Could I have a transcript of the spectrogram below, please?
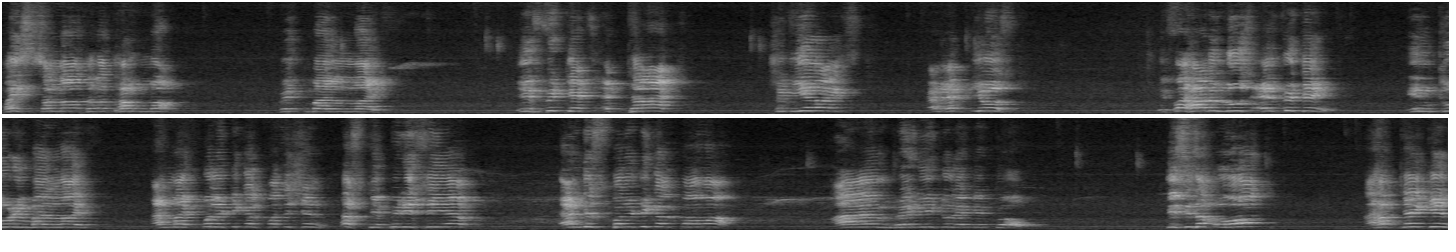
my Sanatana Dharma with my life. If it gets attacked, trivialized, and abused, if I have to lose everything, including my life and my political position as deputy CM and this political power, I am ready to let it go. This is a oath I have taken.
